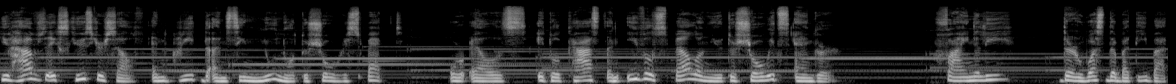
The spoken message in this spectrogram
you have to excuse yourself and greet the unseen Nuno to show respect, or else it will cast an evil spell on you to show its anger. Finally, there was the Batibat,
